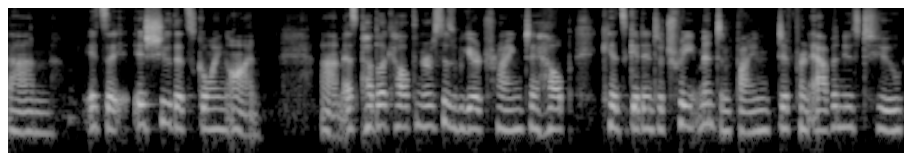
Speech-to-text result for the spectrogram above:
um, it's an issue that's going on. Um, as public health nurses, we are trying to help kids get into treatment and find different avenues to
